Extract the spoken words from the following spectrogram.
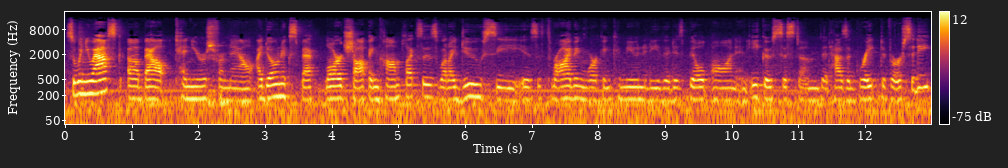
So when you ask about 10 years from now, I don't expect large shopping complexes. What I do see is a thriving working community that is built on an ecosystem that has a great diversity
